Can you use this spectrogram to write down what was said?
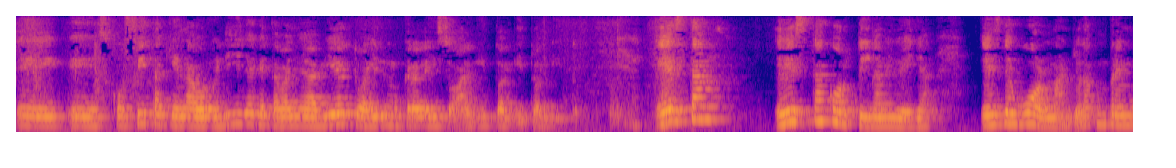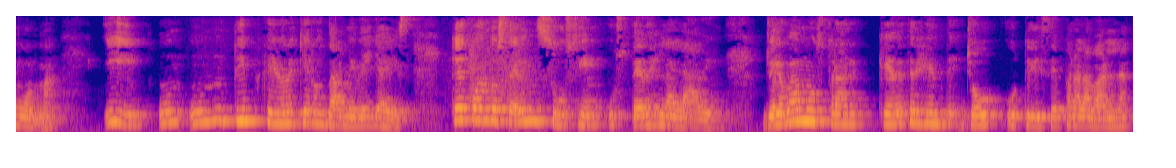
eh, cositas aquí en la orilla que estaba ya abierto. Ahí Moquera le hizo algo, algo, algo. Esta, esta cortina, mi bella, es de Walmart. Yo la compré en Walmart. Y un, un, tip que yo le quiero dar, mi bella, es que cuando se ensucien, ustedes la laven. Yo les voy a mostrar qué detergente yo utilicé para lavarla.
